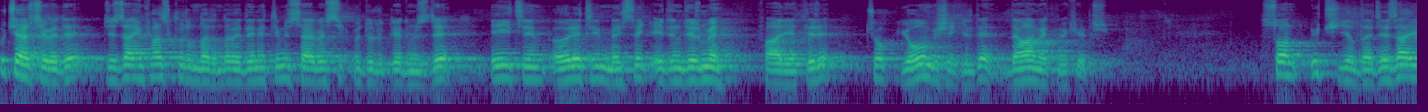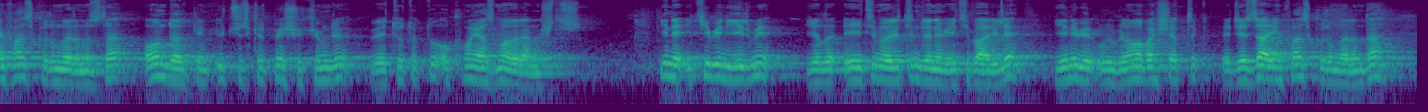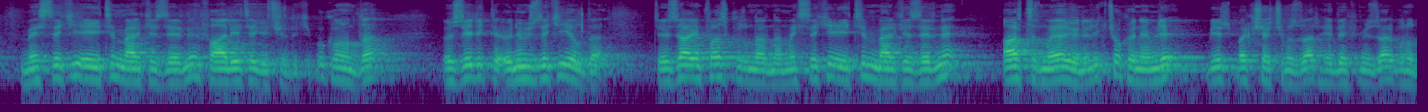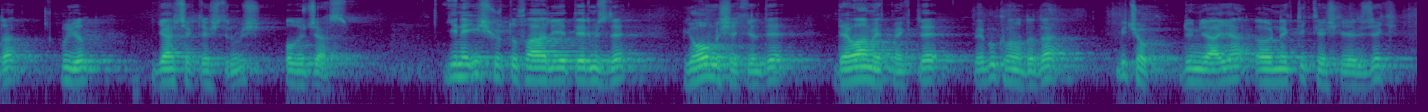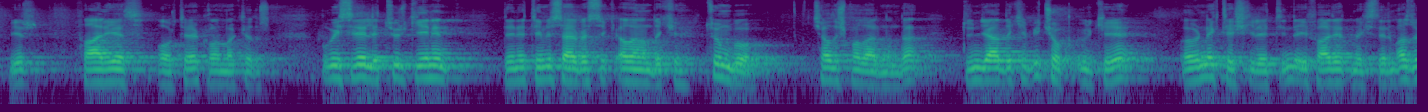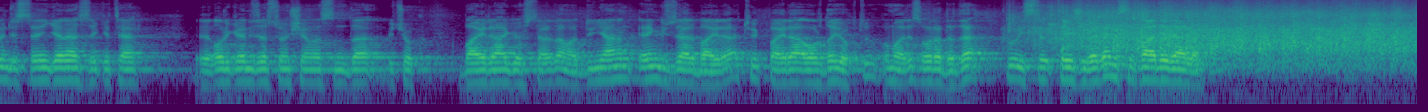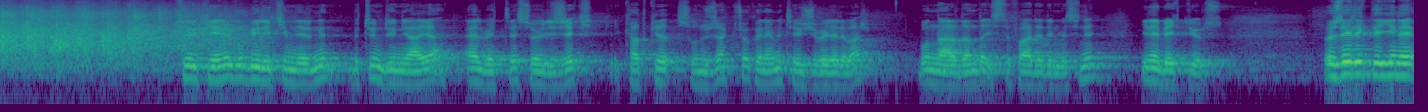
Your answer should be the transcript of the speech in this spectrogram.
Bu çerçevede ceza infaz kurumlarında ve denetimli serbestlik müdürlüklerimizde eğitim, öğretim, meslek edindirme faaliyetleri çok yoğun bir şekilde devam etmektedir. Son 3 yılda ceza infaz kurumlarımızda 14.345 hükümlü ve tutuklu okuma yazma öğrenmiştir. Yine 2020 yılı eğitim öğretim dönemi itibariyle yeni bir uygulama başlattık ve ceza infaz kurumlarında mesleki eğitim merkezlerini faaliyete geçirdik. Bu konuda özellikle önümüzdeki yılda ceza infaz kurumlarında mesleki eğitim merkezlerini artırmaya yönelik çok önemli bir bakış açımız var, hedefimiz var. Bunu da bu yıl gerçekleştirmiş olacağız. Yine iş yurtlu faaliyetlerimizde yoğun bir şekilde devam etmekte ve bu konuda da birçok dünyaya örneklik teşkil edecek bir faaliyet ortaya konmaktadır. Bu vesileyle Türkiye'nin denetimli serbestlik alanındaki tüm bu çalışmalarının da dünyadaki birçok ülkeye örnek teşkil ettiğini de ifade etmek isterim. Az önce Sayın Genel Sekreter e, organizasyon şemasında birçok bayrağı gösterdi ama dünyanın en güzel bayrağı, Türk bayrağı orada yoktu. Umarız orada da bu tecrübeden istifade ederler. Türkiye'nin bu birikimlerinin bütün dünyaya elbette söyleyecek, katkı sunacak çok önemli tecrübeleri var. Bunlardan da istifade edilmesini yine bekliyoruz. Özellikle yine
